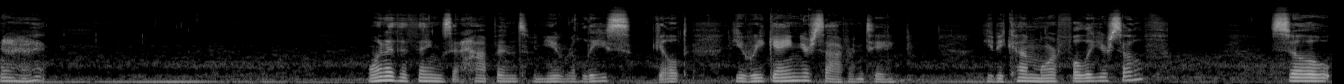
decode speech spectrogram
All right. One of the things that happens when you release guilt, you regain your sovereignty. You become more fully yourself. So,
